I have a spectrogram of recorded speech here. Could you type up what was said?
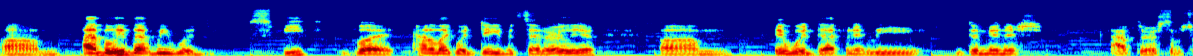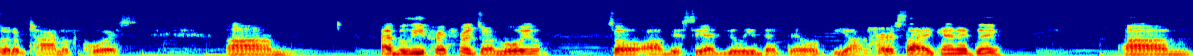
Um, I believe that we would speak, but kind of like what David said earlier, um, it would definitely diminish after some sort of time, of course. Um, I believe her friends are loyal, so obviously I believe that they'll be on her side, kind of thing. Um,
